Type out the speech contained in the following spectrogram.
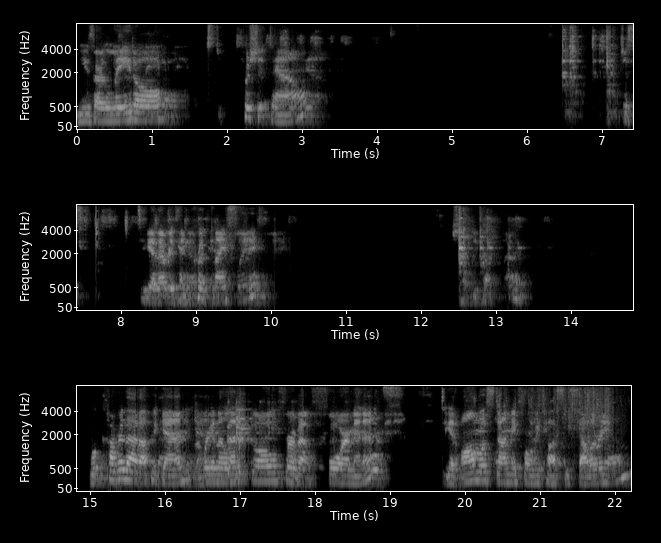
Use our ladle push it down. Just to get everything cooked nicely. We'll cover that up again. We're gonna let it go for about four minutes to get almost done before we toss the celery in.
